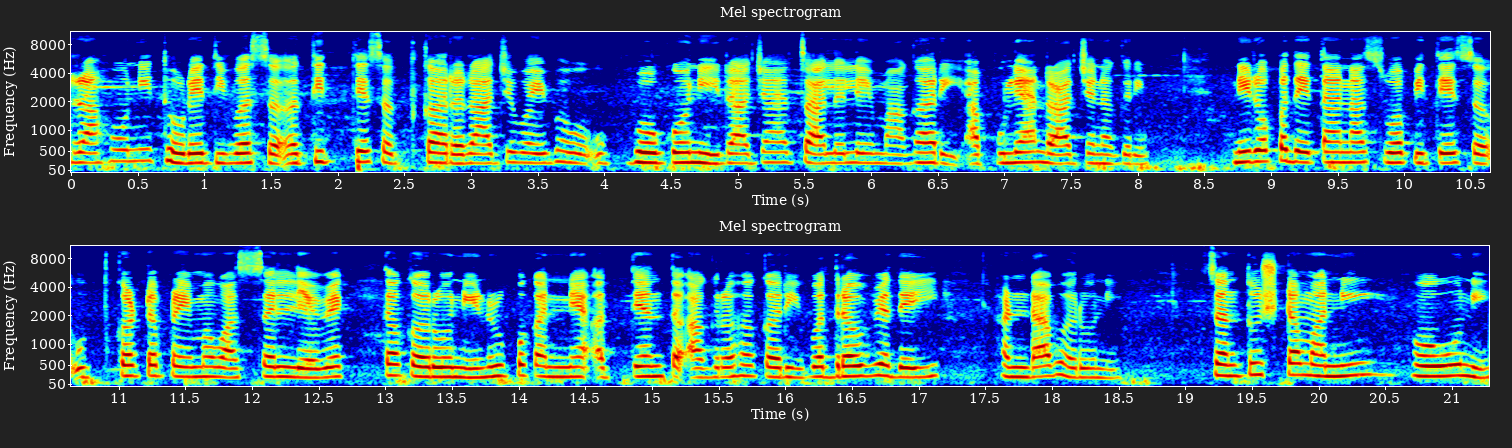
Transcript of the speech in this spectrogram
राहोनी थोडे दिवस आतिथ्यसत्कार राजवैभव उपभोगोनी राजा चालले माघारी आपुल्या राजनगरी. निरोप देताना स्वपितेस उत्कट प्रेमवात्सल्य व्यक्त करोनी नृपकन्या अत्यंत आग्रह करी व द्रव्य देई हंडा भरोनी. संतुष्ट मनी होऊनी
